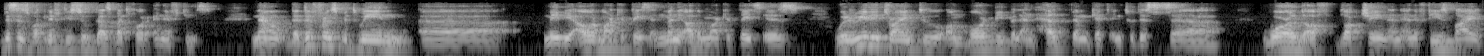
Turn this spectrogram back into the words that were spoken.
This is what Nifty Souq does, but for NFTs. Now, the difference between uh, maybe our marketplace and many other marketplaces is we're really trying to onboard people and help them get into this uh, world of blockchain and NFTs by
